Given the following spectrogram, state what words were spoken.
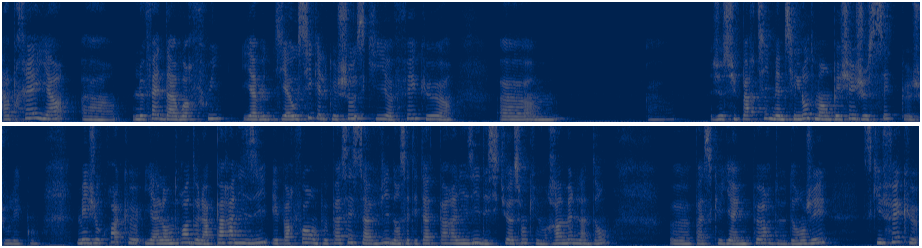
après, il y a le fait d'avoir fui il y, a, aussi quelque chose qui fait que je suis partie, même si l'autre m'a empêché, je sais que je voulais con. Mais je crois qu'il y a l'endroit de la paralysie, et parfois on peut passer sa vie dans cet état de paralysie, des situations qui nous ramènent là-dedans, parce qu'il y a une peur de danger, ce qui fait que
